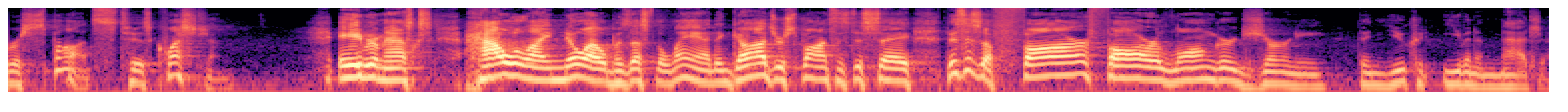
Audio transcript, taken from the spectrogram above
response to his question. Abram asks, How will I know I will possess the land? And God's response is to say, This is a far, far longer journey than you could even imagine,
